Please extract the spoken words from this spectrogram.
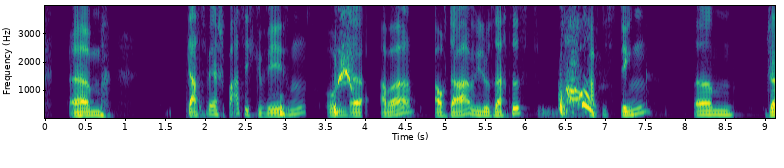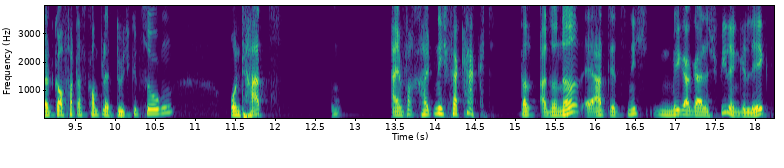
ähm, das wäre spaßig gewesen. Und, äh, aber auch da, wie du sagtest, toughes Ding. Ähm, Jared Goff hat das komplett durchgezogen und hat einfach halt nicht verkackt. Das, also, ne, er hat jetzt nicht ein mega geiles Spiel hingelegt.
